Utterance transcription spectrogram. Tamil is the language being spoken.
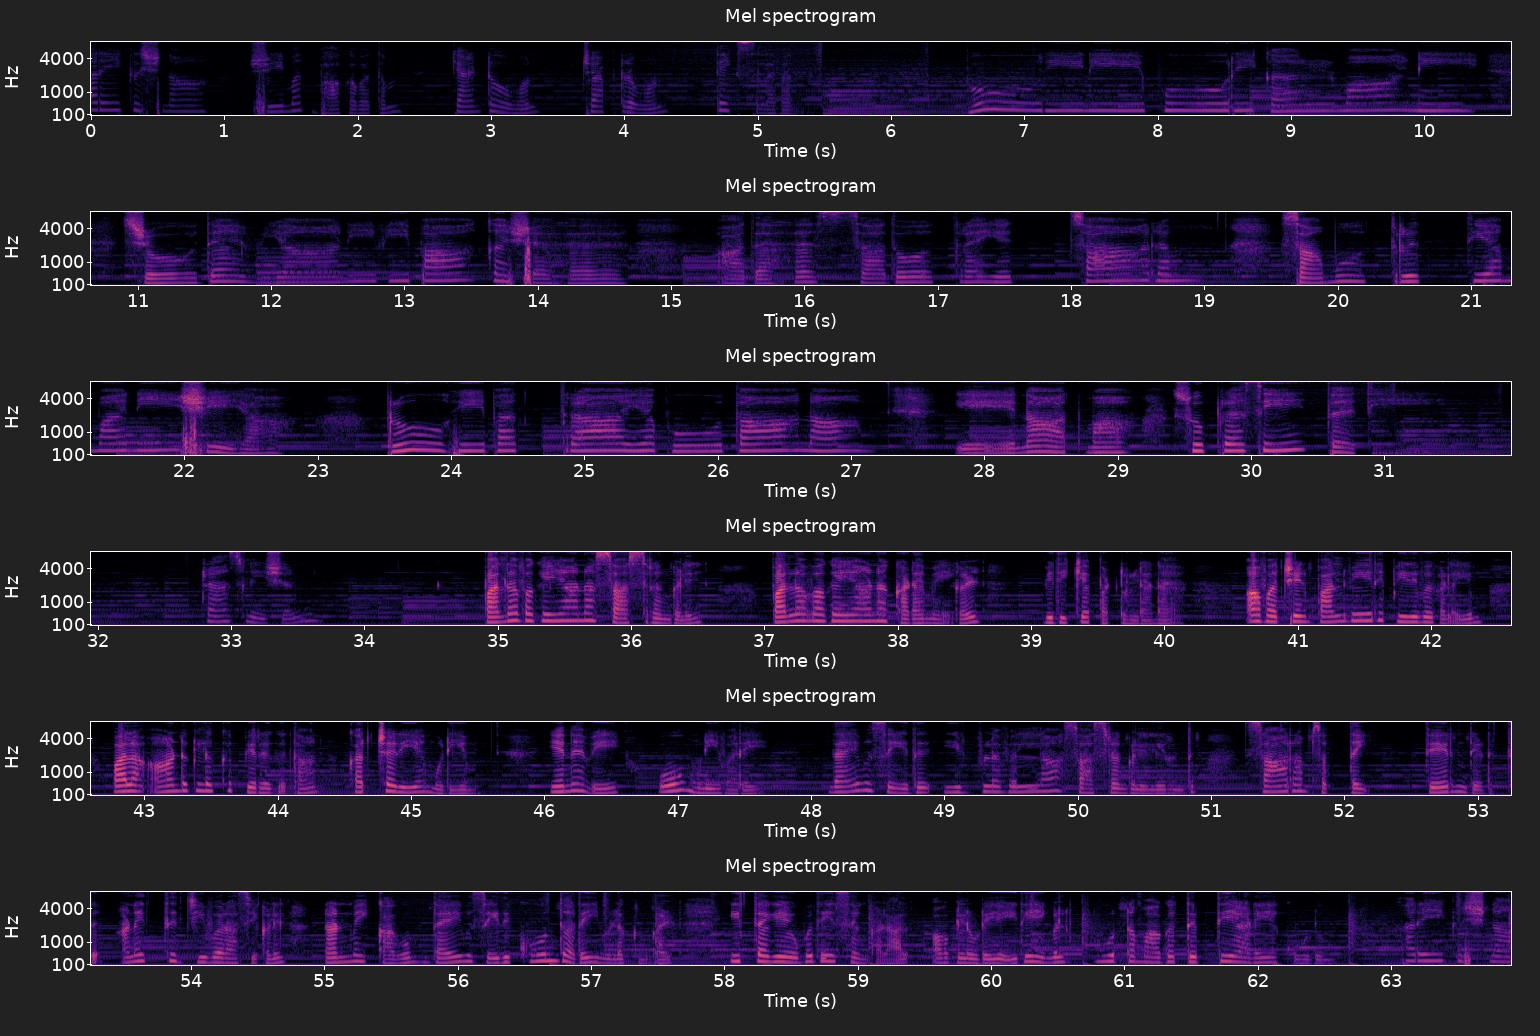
Hare Krishna. Srimad Bhagavatam canto one chapter one text eleven भूरिणी पूरिकर्माणि श्रोतव्यानि विपाकशः। अधः सदोत्र यत्सारं ब्रूहि ब्रूहिभत्राय भूतानां ஏனாத்மா சுப்ரசீததி டிரான்ஸ்லேஷன் பல வகையான சாஸ்திரங்களில் பல வகையான கடமைகள் விதிக்கப்பட்டுள்ளன. அவற்றின் பல்வேறு பிரிவுகளையும் பல ஆண்டுகளுக்கு பிறகுதான் கற்றறிய முடியும். எனவே ஓ முனிவரே தயவு செய்து இவ்வளவெல்லா சாஸ்திரங்களிலிருந்தும் சாராம்சத்தை தேர்ந்தெடுத்து அனைத்து ஜீவராசிகளில் நன்மைக்காகவும் தயவு செய்து கூர்ந்து அதை விளக்குங்கள். இத்தகைய உபதேசங்களால் அவர்களுடைய இதயங்கள் பூர்ணமாக திருப்தி அடையக்கூடும். ஹரே கிருஷ்ணா.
